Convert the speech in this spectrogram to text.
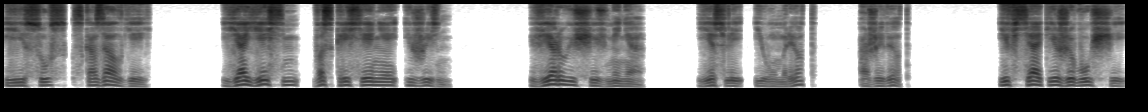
Иисус сказал ей, «Я есть воскресение и жизнь. Верующий в Меня, если и умрет, оживет. И всякий живущий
